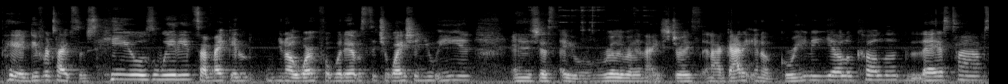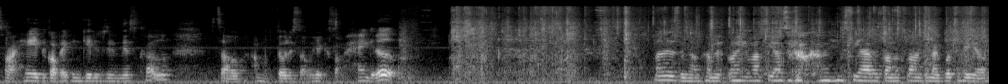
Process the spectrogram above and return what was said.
pair different types of heels with it to make it you know work for whatever situation you in. And it's just a really really nice dress. And i got it in a green and yellow color last time so i had to go back and get it in this color so I'm gonna throw this over here because I'm gonna hang it up. My husband gonna come in, I mean, my fiance gonna come in and see how this on the floor and be like, what the hell?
